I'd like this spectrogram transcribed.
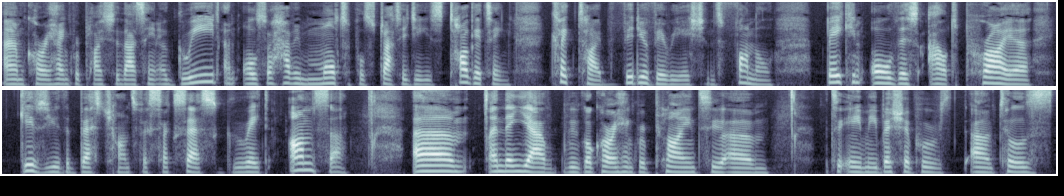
Um, Corey Hank replies to that saying, Agreed, and also having multiple strategies, targeting, click type, video variations, funnel. Baking all this out prior gives you the best chance for success. Great answer. Um, and then, yeah, we've got Corey Hank replying to. Um, to Amy Bishop, who um, tells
